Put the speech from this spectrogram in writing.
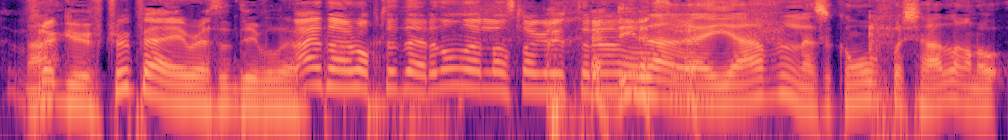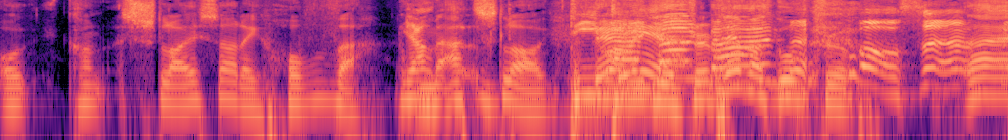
fra Nei. Goof Troop i Resident Evil. Nei, da er det opp til dere, da, landslagslyttere. De der eh, jævlene som kommer opp fra kjelleren og, og kan slice av deg hodet Ja, med ett slag. de det, var det, Goof Troop. det var Goof Troop. Nei,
